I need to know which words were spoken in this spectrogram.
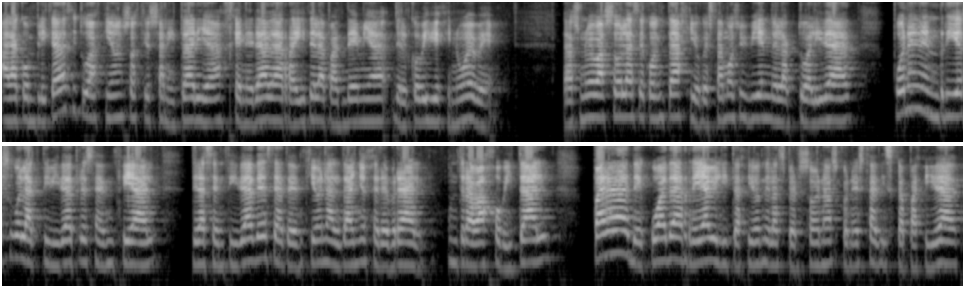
a la complicada situación sociosanitaria generada a raíz de la pandemia del COVID-19. Las nuevas olas de contagio que estamos viviendo en la actualidad ponen en riesgo la actividad presencial de las entidades de atención al daño cerebral, un trabajo vital para la adecuada rehabilitación de las personas con esta discapacidad.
